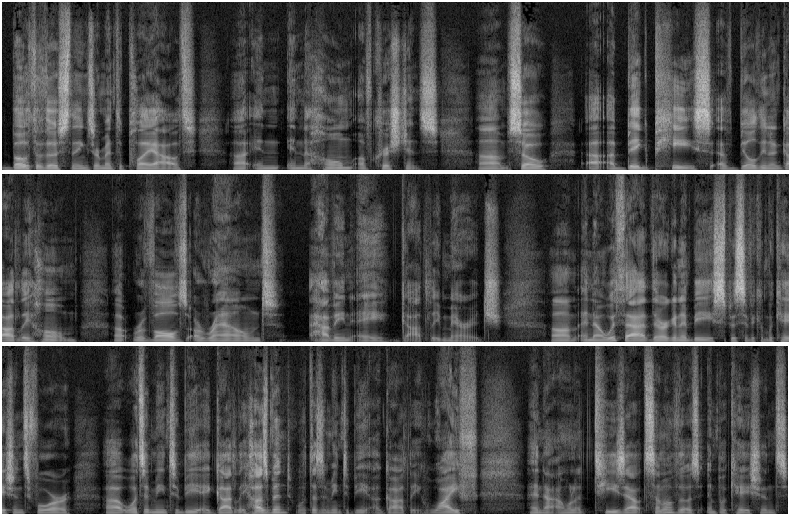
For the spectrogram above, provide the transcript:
both of those things are meant to play out uh, in in the home of Christians. Um, so uh, a big piece of building a godly home uh, revolves around having a godly marriage. Um, and now, with that, there are going to be specific implications for uh, what's it mean to be a godly husband? What does it mean to be a godly wife? And I want to tease out some of those implications,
